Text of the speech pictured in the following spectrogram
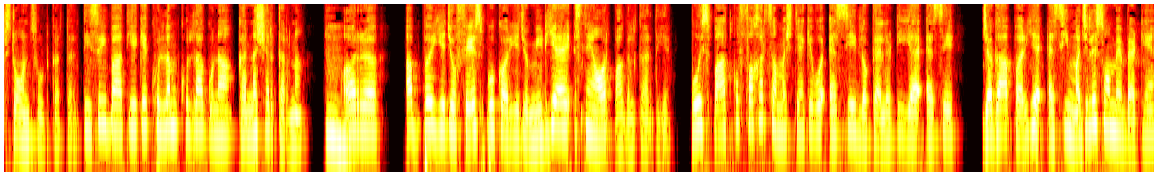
اسٹون سوٹ کرتا ہے۔ تیسری بات یہ کہ کھلم کھلا گنا کا نشر کرنا۔ اور اب یہ جو فیس بک اور یہ جو میڈیا ہے اس نے اور پاگل کر دیا وہ اس بات کو فخر سمجھتے ہیں کہ وہ ایسی لوکیلٹی یا ایسے جگہ پر یا ایسی مجلسوں میں بیٹھے ہیں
